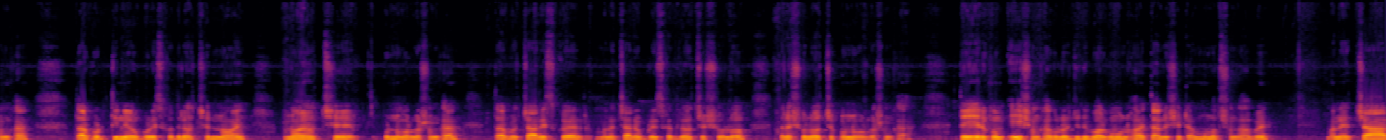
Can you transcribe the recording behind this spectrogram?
সংখ্যা। তারপর তিনের উপর স্কোয়ার দিলে হচ্ছে নয় নয় হচ্ছে পূর্ণবর্গ সংখ্যা। তারপর চার স্কোয়ার মানে চারের উপর স্কোয়ার দিলে হচ্ছে ষোলো, তাহলে ষোলো হচ্ছে পূর্ণবর্গ সংখ্যা। তো এরকম এই সংখ্যাগুলোর যদি বর্গমূল হয়, তাহলে সেটা মূলত সংখ্যা হবে মানে চার,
